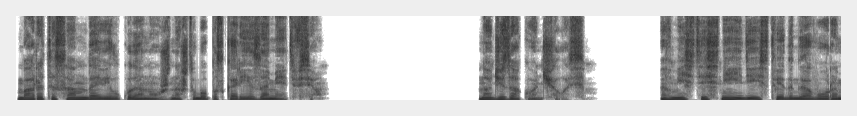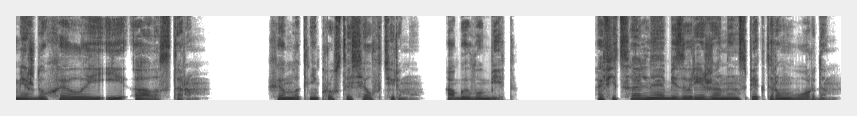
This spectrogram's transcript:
Барретт и сам давил куда нужно, чтобы поскорее замять все. Ночь закончилась. Вместе с ней действие договора между Хеллой и Алластером. Хемлок не просто сел в тюрьму, а был убит. Официально обезврежен инспектором Уордом,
